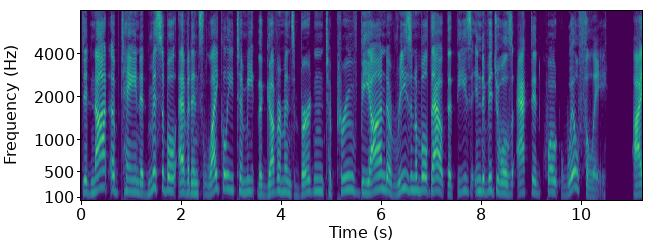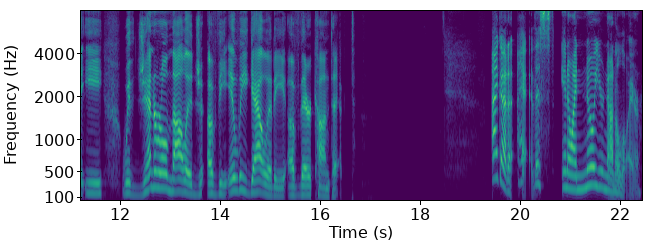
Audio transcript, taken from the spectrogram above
did not obtain admissible evidence likely to meet the government's burden to prove beyond a reasonable doubt that these individuals acted, quote, willfully, i.e., with general knowledge of the illegality of their conduct. I gotta I, this. You know, I know you're not a lawyer,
